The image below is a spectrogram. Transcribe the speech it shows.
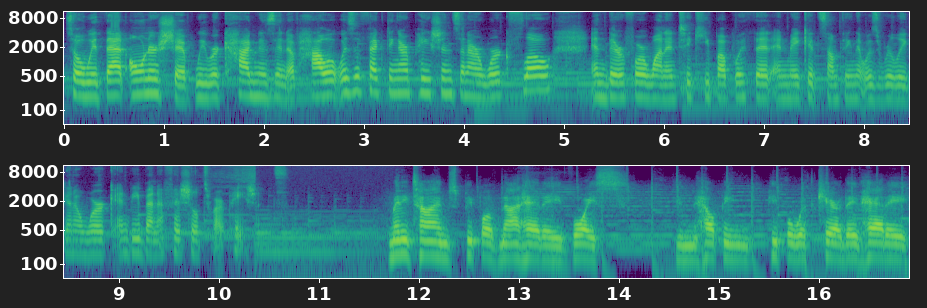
So with that ownership, we were cognizant of how it was affecting our patients and our workflow, and therefore wanted to keep up with it and make it something that was really going to work and be beneficial to our patients. Many times people have not had a voice in helping people with care. They've had a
